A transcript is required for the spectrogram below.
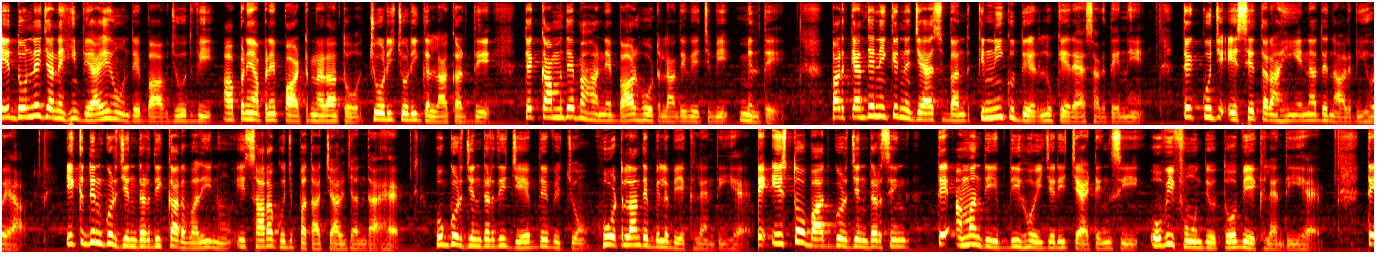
ਇਹ ਦੋਨੇ ਜਣੇ ਹੀ ਵਿਆਹੇ ਹੋਣ ਦੇ ਬਾਵਜੂਦ ਵੀ ਆਪਣੇ ਆਪਣੇ ਪਾਰਟਨਰਾਂ ਤੋਂ ਚੋਰੀ-ਚੋਰੀ ਗੱਲਾਂ ਕਰਦੇ ਤੇ ਕੰਮ ਦੇ ਬਹਾਨੇ ਬਾਹਰ ਹੋਟਲਾਂ ਦੇ ਵਿੱਚ ਵੀ ਮਿਲਦੇ। ਪਰ ਕਹਿੰਦੇ ਨੇ ਕਿ ਨਜਾਇਜ਼ ਬੰਦ ਕਿੰਨੀ ਕੁ ਦੇਰ ਲੁਕੇ ਰਹਿ ਸਕਦੇ ਨੇ ਤੇ ਕੁਝ ਇਸੇ ਤਰ੍ਹਾਂ ਹੀ ਇਹਨਾਂ ਦੇ ਨਾਲ ਵੀ ਹੋਇਆ। ਇੱਕ ਦਿਨ ਗੁਰਜਿੰਦਰ ਦੀ ਘਰਵਾਲੀ ਨੂੰ ਇਹ ਸਾਰਾ ਕੁਝ ਪਤਾ ਚੱਲ ਜਾਂਦਾ ਹੈ। ਉਹ ਗੁਰਜਿੰਦਰ ਦੀ ਜੇਬ ਦੇ ਵਿੱਚੋਂ ਹੋਟਲਾਂ ਦੇ ਬਿੱਲ ਵੇਖ ਲੈਂਦੀ ਹੈ ਤੇ ਇਸ ਤੋਂ ਬਾਅਦ ਗੁਰਜਿੰਦਰ ਸਿੰਘ ਤੇ ਅਮਨਦੀਪ ਦੀ ਹੋਈ ਜਿਹੜੀ ਚੈਟਿੰਗ ਸੀ, ਉਹ ਵੀ ਫੋਨ ਦੇ ਉੱਤੋਂ ਵੇਖ ਲੈਂਦੀ ਹੈ। ਤੇ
